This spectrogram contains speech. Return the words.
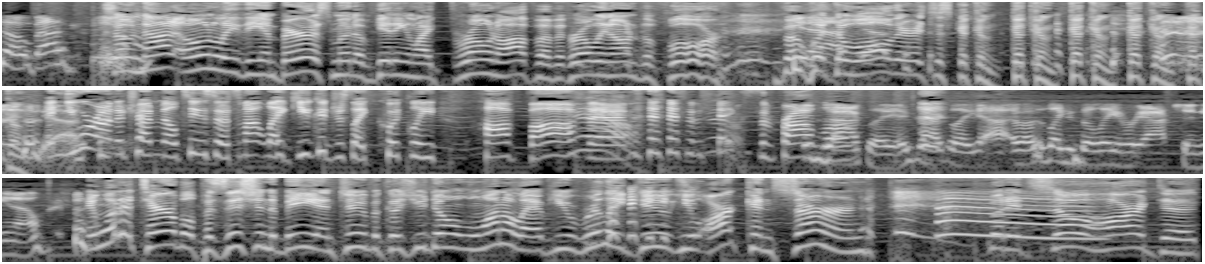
so bad. So not only the embarrassment of getting like thrown off of it, rolling onto the floor, but with the wall yeah. there, it's just kakung, kakung, kakung, kakung, kakung. And you were on a treadmill too, so it's not like you could just like quickly hop off Yeah. and fix the problem. Exactly, exactly. Yeah. It was like a delayed reaction, you know. And what a terrible position to be in too, because you don't want to laugh. You really do. You are concerned, but it's so hard to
